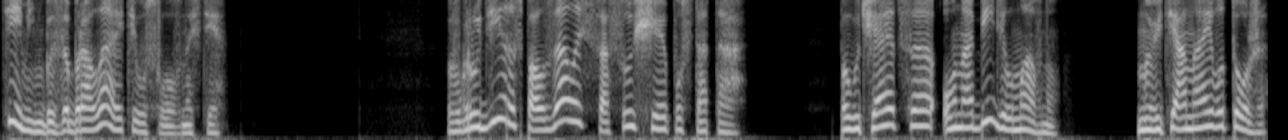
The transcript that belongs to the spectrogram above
Темень бы забрала эти условности. В груди расползалась сосущая пустота. Получается, он обидел Мавну. Но ведь и она его тоже.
